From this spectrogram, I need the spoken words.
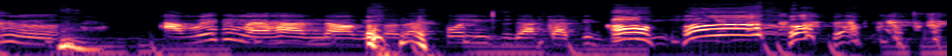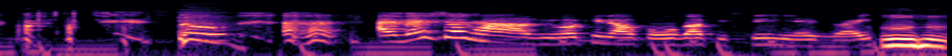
I'm raising my hand now because I fall into that category. Oh, So I mentioned how I've been working out for over 15 years, right? mm-hmm.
